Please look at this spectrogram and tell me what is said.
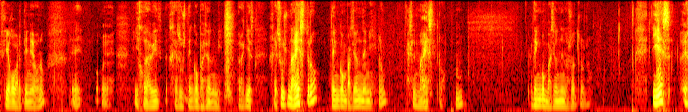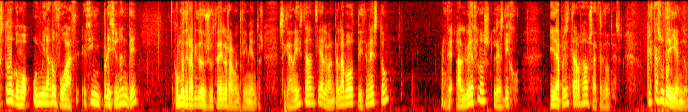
ciego Bartimeo, ¿no? Eh, eh, hijo David, Jesús, ten compasión de mí. Pero aquí es Jesús maestro, ten compasión de mí, ¿no? Es el maestro. Ten compasión de nosotros, ¿no? Y es, es todo como un milagro fugaz. Es impresionante cómo de rápido suceden los acontecimientos. Se quedan a distancia, levantan la voz, dicen esto. al verlos, les dijo, y a presentaros a los sacerdotes. ¿Qué está sucediendo?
